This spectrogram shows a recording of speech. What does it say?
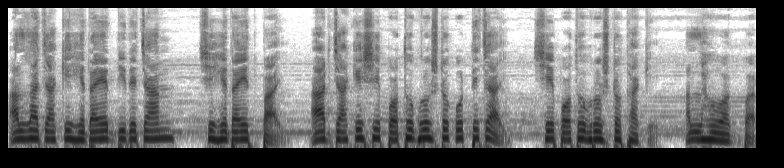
আল্লাহ যাকে হেদায়েত দিতে চান, সে হেদায়েত পায়। আর যাকে সে পথভ্রষ্ট করতে চায়, সে পথভ্রষ্ট থাকে। আল্লাহ আকবার।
